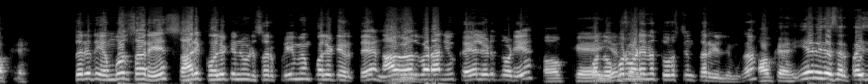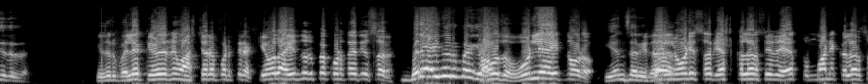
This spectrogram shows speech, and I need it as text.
ಓಕೆ. ಸರ್ ಇದು ಎಂಬುದು ಸಾರಿ ಸಾರಿ ಕ್ವಾಲಿಟಿ ನೋಡಿ ಸರ್ ಪ್ರೀಮಿಯಂ ಕ್ವಾಲಿಟಿ ಇರುತ್ತೆ. ನಾವ್ ಹೇಳೋದ್ ಬೇಡ ನೀವು ಕೈಯಲ್ಲಿ ಹಿಡಿದು ನೋಡಿ. ಓಕೆ ಒಂದು ಓಪನ್ ಮಾಡಿ ತೋರಿಸ್ತೀನಿ ಸರ್ ಇಲ್ಲಿ ನಿಮ್ಗೆ. ಓಕೆ ಏನಿದೆ ಸರ್ ಪ್ರೈಸ್ ಇದ್ರ ಇದ್ರ ಬೆಲೆ ಕೇಳಿದ್ರೆ ನೀವು ಆಶ್ಚರ್ಯ ಪಡ್ತೀರಾ. ಕೇವಲ ಐದ್ನೂರು ರೂಪಾಯಿ ಕೊಡ್ತಾ ಇದೀವಿ ಸರ್. ಬರೀ ಐನೂರು ರೂಪಾಯಿಗೆ? ಹೌದು ಓನ್ಲಿ ಐದ್ನೂರು ಏನ್ ಸರ್ ಇದು? ಇದ್ರಲ್ಲಿ ನೋಡಿ ಸರ್ ಎಷ್ಟ್ ಕಲರ್ಸ್ ಇದೆ. ತುಂಬಾನೇ ಕಲರ್ಸ್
